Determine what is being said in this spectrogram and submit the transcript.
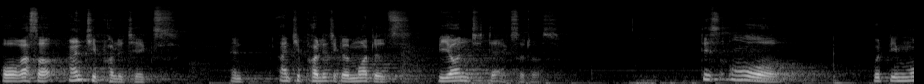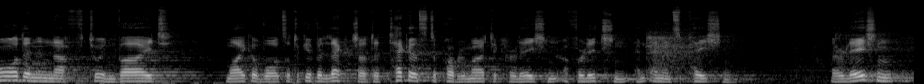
or rather anti politics and anti political models beyond the Exodus. This all would be more than enough to invite Michael Walzer to give a lecture that tackles the problematic relation of religion and emancipation, a relation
